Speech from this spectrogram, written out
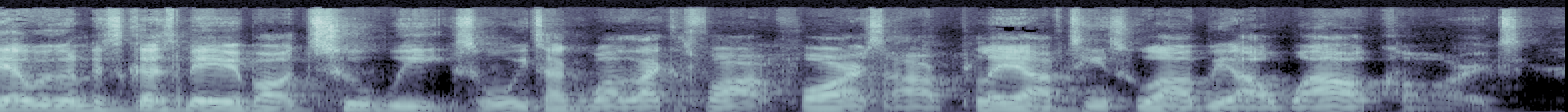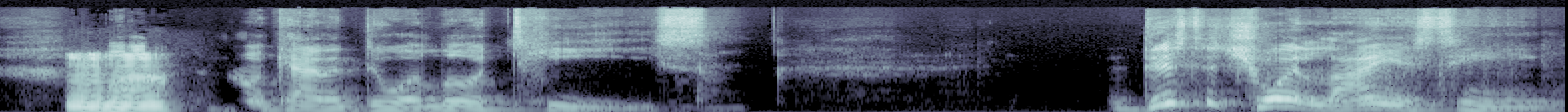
that we're going to discuss maybe about two weeks when we talk about like as far, as far as our playoff teams who will be our wild cards. Mm-hmm. I'm gonna kind of do a little tease. This Detroit Lions team,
